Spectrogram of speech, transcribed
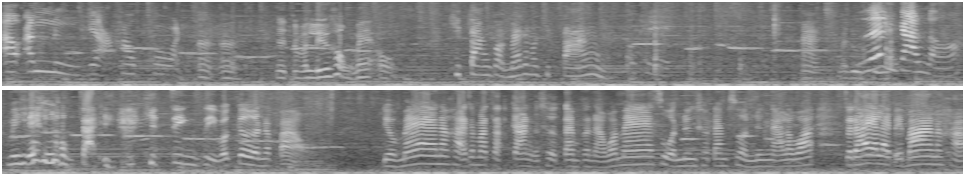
เอาอันหนึ่งอย่างข้าวโพดอะอะเดี๋ยวจะมาลื้อของแม่ออก คิดตังค์ก่อนแม่จะมาคิดตังค์โอเคอะมาดูสิเล่นกันเหรอไม่เล่นลงใจคิดจริงสิว่าเกินนะเปล่า เดี๋ยวแม่นะคะ จะมาจัดการกับเชอร์แตมกันนะว่าแม่ส่วนหนึ่งเชอร์แตมส่วนหนึ่งนะแล้วว่าจะได้อะไรไปบ้างนะคะ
